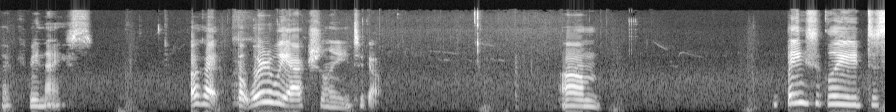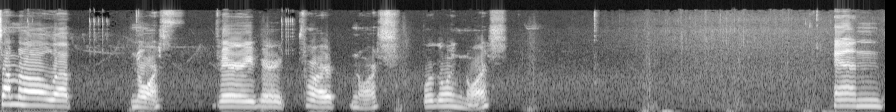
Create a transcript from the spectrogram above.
That could be nice. Okay, but where do we actually need to go? Um, basically, to sum it all up, north. Very, very far north. We're going north. And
